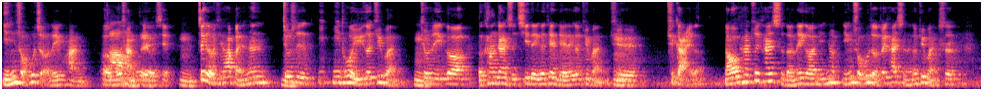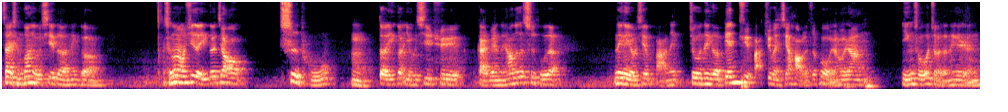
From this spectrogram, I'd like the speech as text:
隐形守护者》的一款呃啊国产独立游戏。嗯。这个游戏它本身就是依依托于一个剧本，嗯。就是一个抗战时期的一个间谍的一个剧本去、嗯去改的。然后他最开始的那个《银银守护者》最开始那个剧本是在晨光游戏的那个晨光游戏的一个叫《赤图嗯》的一个游戏去改编的。然后那个赤图的那个游戏把那就那个编剧把剧本写好了之后，然后让《银守护者》的那个人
